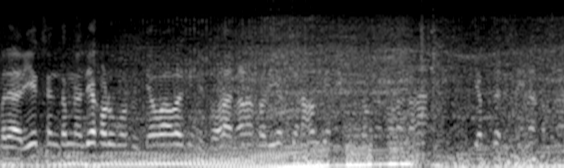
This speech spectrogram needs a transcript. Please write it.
બધા રિએક્શન તમને દેખાડું પડતું કેવા આવે છે ને થોડા ઘણા તો રિએક્શન આવશે ને હું તમને થોડા ઘણા કેપ્ચર થઈને તમને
